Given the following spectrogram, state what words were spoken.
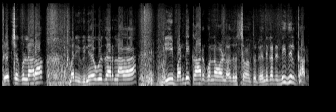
ప్రేక్షకులారా మరి వినియోగదారులారా ఈ బండి కారు కొన్న వాళ్ళు అదృష్టవంతులు. ఎందుకంటే డీజిల్ కారు.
